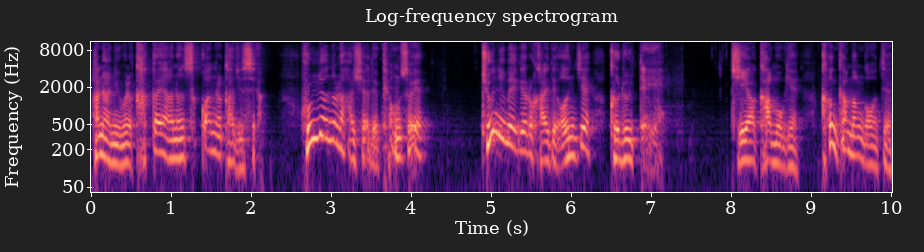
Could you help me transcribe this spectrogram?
하나님을 가까이 하는 습관을 가지세요. 훈련을 하셔야 돼요. 평소에. 주님에게로 가야 돼. 언제? 그럴 때에. 지하 감옥에 캄캄한 곳에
